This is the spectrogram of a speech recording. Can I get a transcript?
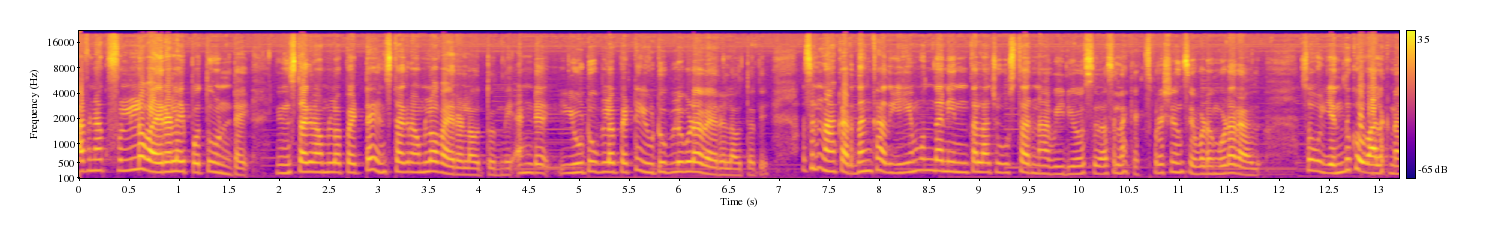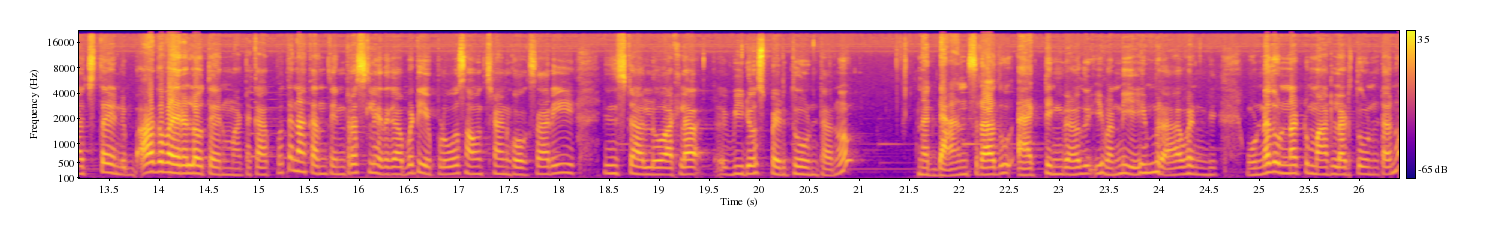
అవి నాకు ఫుల్ వైరల్ అయిపోతూ ఉంటాయి. ఇన్స్టాగ్రామ్లో పెట్టే ఇన్స్టాగ్రామ్లో వైరల్ అవుతుంది. అండ్ యూట్యూబ్లో పెట్టి యూట్యూబ్లో కూడా వైరల్ అవుతుంది. అసలు నాకు అర్థం కాదు ఏముందని ఇంతలా చూస్తారు నా వీడియోస్. అసలు నాకు ఎక్స్ప్రెషన్స్ ఇవ్వడం కూడా రాదు. సో ఎందుకో వాళ్ళకి నచ్చుతాయండి. బాగా వైరల్ అవుతాయి అనమాట కాకపోతే నాకు అంత ఇంట్రెస్ట్ లేదు కాబట్టి ఎప్పుడో సంవత్సరానికి ఒకసారి ఇన్స్టాల్లో అట్లా వీడియోస్ పెడుతూ ఉంటాను. నాకు డ్యాన్స్ రాదు యాక్టింగ్ రాదు ఇవన్నీ ఏం రావండి. ఉన్నది ఉన్నట్టు మాట్లాడుతూ ఉంటాను.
